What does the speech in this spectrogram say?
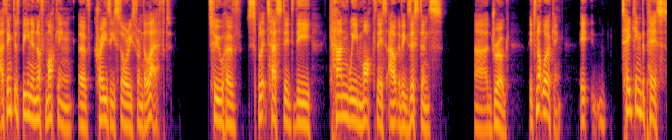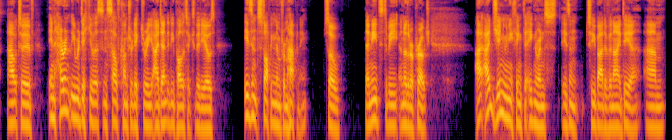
I think there's been enough mocking of crazy stories from the left to have split tested the can we mock this out of existence uh, drug. It's not working. It taking the piss out of inherently ridiculous and self contradictory identity politics videos isn't stopping them from happening. So there needs to be another approach. I, I genuinely think that ignorance isn't too bad of an idea. Um,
